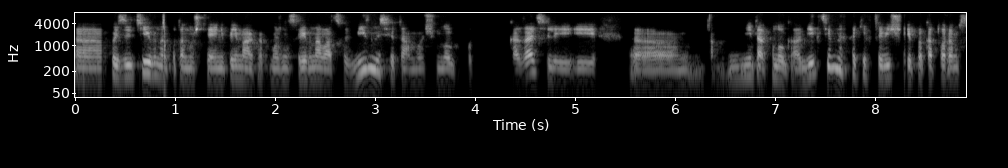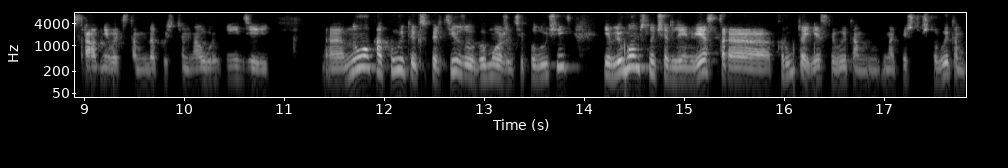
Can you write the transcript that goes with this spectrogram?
э, позитивно, потому что я не понимаю, как можно соревноваться в бизнесе, там очень много показателей и э, там, не так много объективных каких-то вещей, по которым сравнивать, там, допустим, на уровне идей. Э, но какую-то экспертизу вы можете получить, и в любом случае для инвестора круто, если вы там напишете, что вы там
